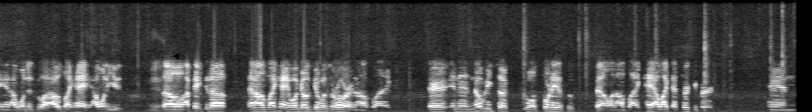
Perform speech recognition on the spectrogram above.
And I wanted to. I was like, hey, I want to use it. Yeah. So I picked it up, and I was like, hey, what goes good with Zoroark? And I was like, there. And then nobody took. Well, Tornadus was fell, and I was like, hey, I like that turkey bird. And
